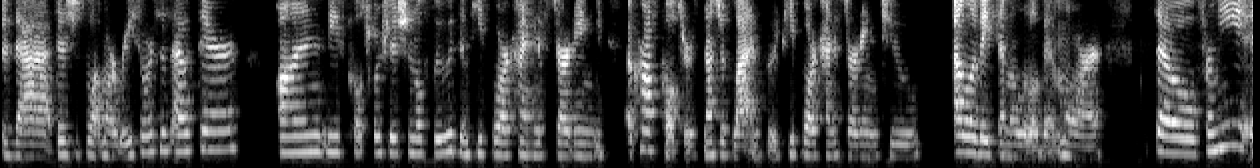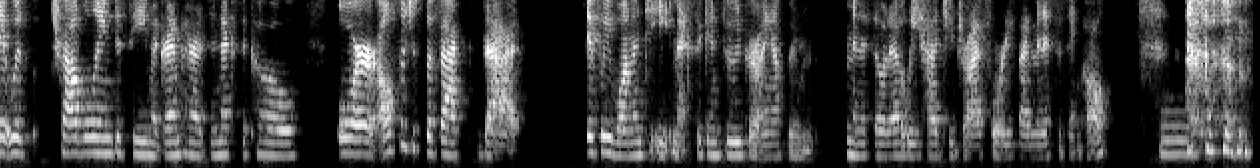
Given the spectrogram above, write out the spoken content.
that there's just a lot more resources out there on these cultural traditional foods, and people are kind of starting across cultures, not just Latin food, people are kind of starting to elevate them a little bit more. So for me, it was traveling to see my grandparents in Mexico, or also just the fact that if we wanted to eat Mexican food growing up in Minnesota, we had to drive 45 minutes to St. Paul. Mm.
